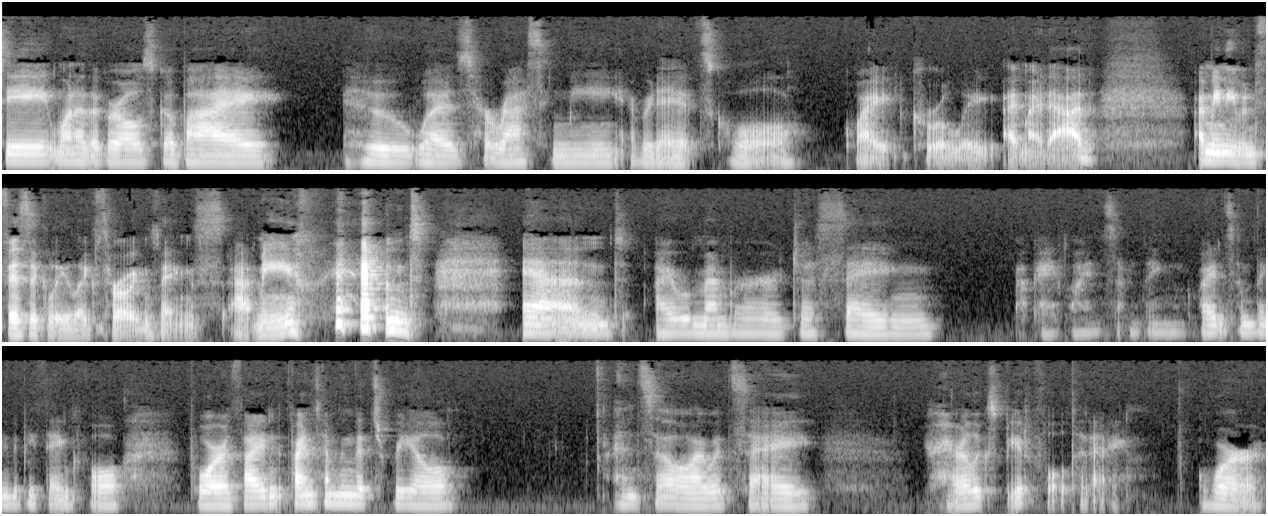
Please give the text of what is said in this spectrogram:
see one of the girls go by who was harassing me every day at school, quite cruelly, I might add. I mean, even physically, like throwing things at me. and and I remember just saying, okay, find something, find something to be thankful for, find, find something that's real. And so I would say, your hair looks beautiful today, or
